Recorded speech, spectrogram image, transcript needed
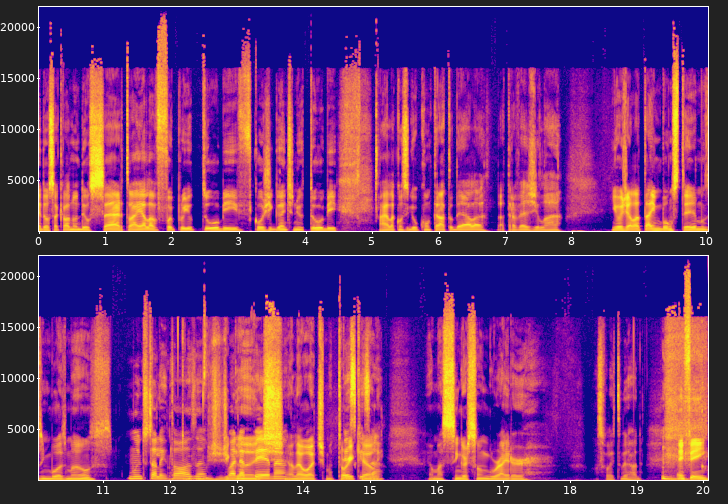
Idol, só que ela não deu certo. Aí ela foi pro YouTube e ficou gigante no YouTube. Aí ela conseguiu o contrato dela através de lá. E hoje ela tá em bons termos, em boas mãos. Muito talentosa. Gigante. Vale a pena Ela é ótima. Tori pesquisar. Kelly. É uma singer-songwriter. Nossa, falei tudo errado. Enfim,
